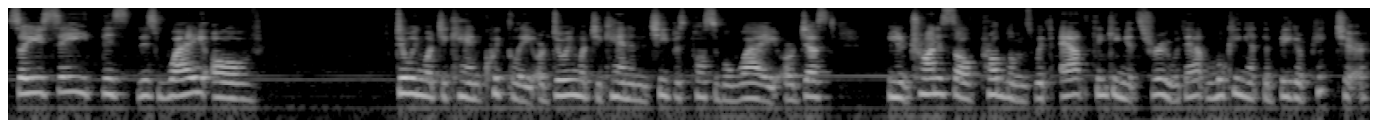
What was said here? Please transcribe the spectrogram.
So you see this this way of doing what you can quickly or doing what you can in the cheapest possible way or just you know trying to solve problems without thinking it through without looking at the bigger picture.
